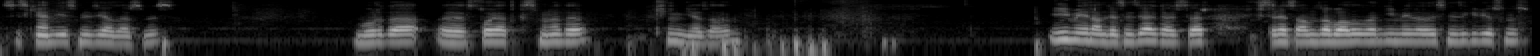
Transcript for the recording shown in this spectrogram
Siz kendi isminizi yazarsınız. Burada e, soyad kısmına da King yazalım. E-mail adresinizi arkadaşlar. Kişisel hesabınıza bağlı olan e-mail adresinizi giriyorsunuz.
